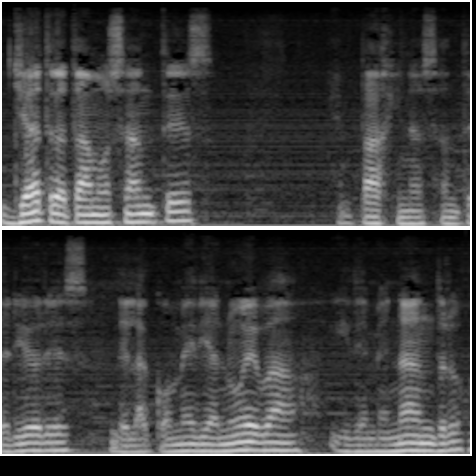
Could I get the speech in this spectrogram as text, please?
Ya tratamos antes, en páginas anteriores, de la comedia nueva y de Menandro,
